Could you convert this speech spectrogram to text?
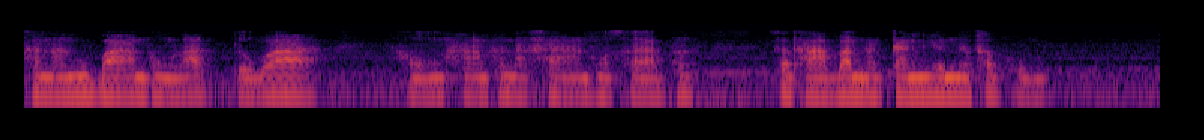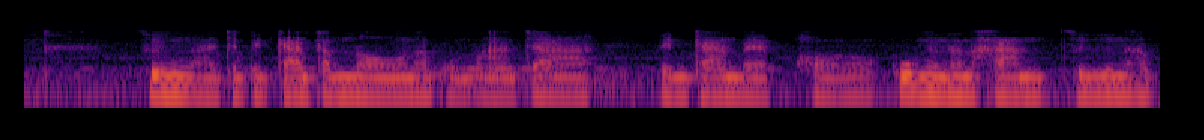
ธนานุบาลของรัฐ หรือว่าของทางธนาคารของสถาบันสถาบันทางการเงินนะครับผม ซึ่งอาจจะเป็นการจำนองนะครับผมอาจจะเป็นการแบบขอกู้เงินธนาคารซื้อนะครับ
